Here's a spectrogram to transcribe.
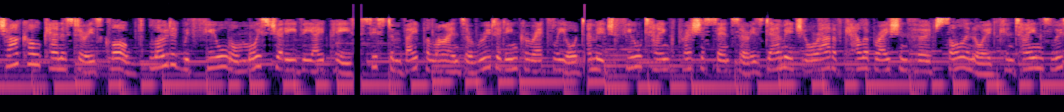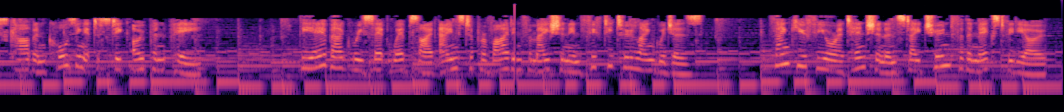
Charcoal canister is clogged, loaded with fuel or moisture EVAP system vapor lines are routed incorrectly or damaged fuel tank pressure sensor is damaged or out of calibration purge solenoid contains loose carbon causing it to stick open P. The Airbag Reset website aims to provide information in 52 languages. Thank you for your attention and stay tuned for the next video.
